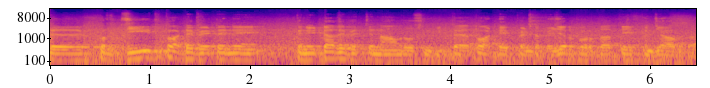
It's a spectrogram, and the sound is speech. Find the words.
ਅਹ ਤੁਹਾਡੇ ਬੇਟੇ ਨੇ ਕੈਨੇਡਾ ਦੇ ਵਿੱਚ ਨਾਮ ਰੋਸ਼ਨ ਕੀਤਾ ਹੈ ਤੁਹਾਡੇ ਪਿੰਡ ਵਿਜਲਪੁਰ ਦਾ ਤੇ ਪੰਜਾਬ ਦਾ।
